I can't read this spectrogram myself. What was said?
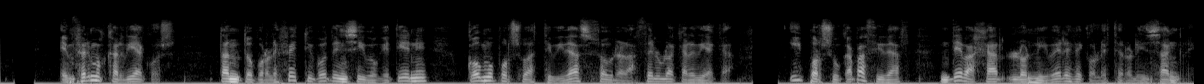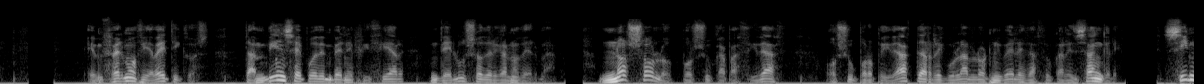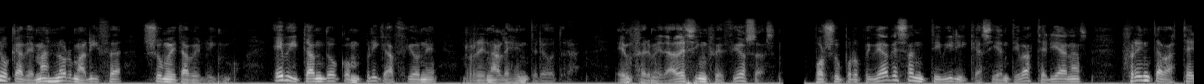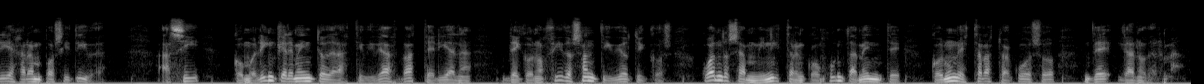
Enfermos cardíacos, tanto por el efecto hipotensivo que tiene como por su actividad sobre la célula cardíaca, y por su capacidad de bajar los niveles de colesterol en sangre. Enfermos diabéticos también se pueden beneficiar del uso del ganoderma, no sólo por su capacidad o su propiedad de regular los niveles de azúcar en sangre, sino que además normaliza su metabolismo, evitando complicaciones renales entre otras, enfermedades infecciosas, por sus propiedades antivíricas y antibacterianas frente a bacterias gram positivas, así como el incremento de la actividad bacteriana de conocidos antibióticos cuando se administran conjuntamente con un extracto acuoso de ganoderma.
